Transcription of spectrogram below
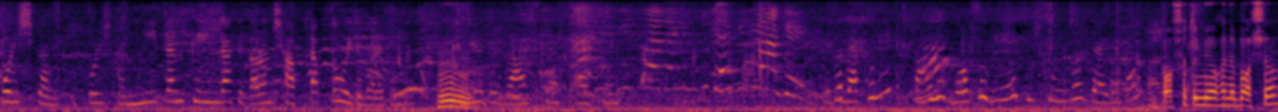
পরিষ্কার পরিষ্কার নিট অ্যান্ড ক্লিন রাখে কারণ সাপ টাপ তো হইতে পারে হুম। যেহেতু গাছ টাছ আছে। এটা দেখোনি? তাহলে বসো গিয়ে কি সুন্দর জায়গাটা। বসো তুমি ওখানে বসো।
